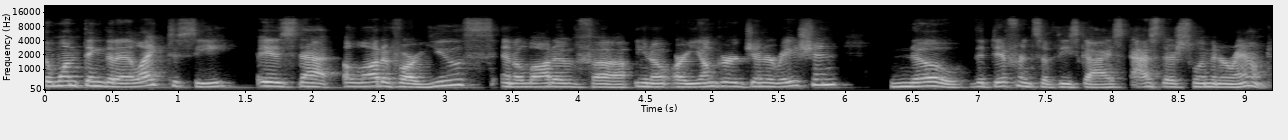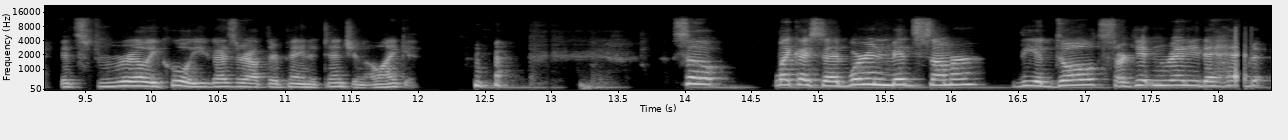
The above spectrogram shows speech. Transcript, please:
one thing that I like to see is that a lot of our youth and a lot of uh, you know our younger generation know the difference of these guys as they're swimming around. It's really cool. You guys are out there paying attention. I like it. so, like I said, we're in midsummer. The adults are getting ready to head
